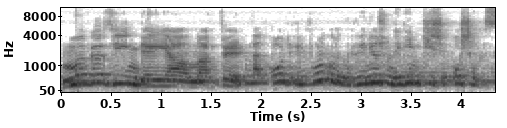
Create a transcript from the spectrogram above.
magazinde anlattı. Ben orada üniformana güveniyorsun dediğim kişi o şahıs.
